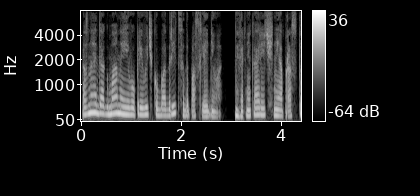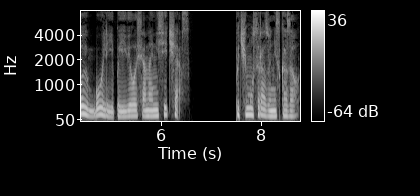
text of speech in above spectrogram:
А зная Дагмана и его привычку бодриться до последнего, наверняка речь не о простой боли, и появилась она не сейчас. Почему сразу не сказал?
